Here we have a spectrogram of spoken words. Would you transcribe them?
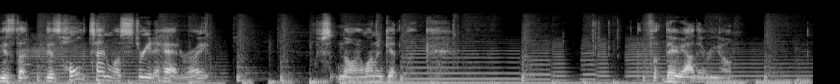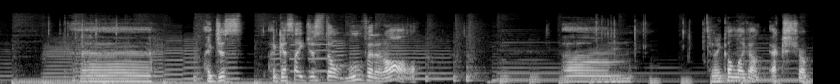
Because the, this whole 10 was straight ahead, right? No, I want to get like... There, yeah, there we go. Uh, I just, I guess I just don't move it at all. Um, can I go like an extra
